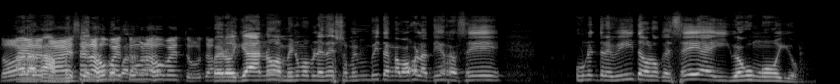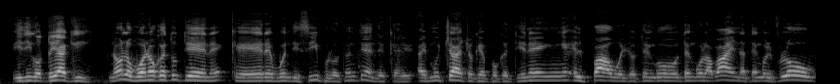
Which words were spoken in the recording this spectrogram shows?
No, y Aragán, ¿me además esa es la juventud, la juventud. también. Pero ya no, a mí no me hable de eso. A mí me invitan abajo de la tierra a hacer una entrevista o lo que sea y yo hago un hoyo. Y digo, estoy aquí. No, lo bueno que tú tienes, que eres buen discípulo, ¿tú entiendes? Que hay, hay muchachos que porque tienen el power, yo tengo, tengo la vaina, tengo el flow,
